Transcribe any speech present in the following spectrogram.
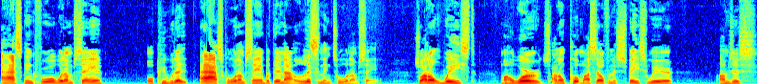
asking for what I'm saying or people that ask for what I'm saying, but they're not listening to what I'm saying. So I don't waste my words. I don't put myself in a space where I'm just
